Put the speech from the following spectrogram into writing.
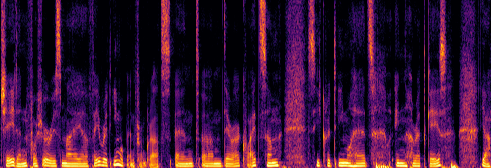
Jaden for sure is my uh, favorite emo band from Graz. And um, there are quite some secret emo heads in Red Gaze. Yeah,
